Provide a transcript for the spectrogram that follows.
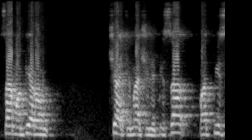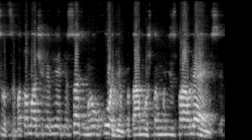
в самом первом чате начали писать, подписываться, потом начали мне писать, мы уходим, потому что мы не справляемся.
